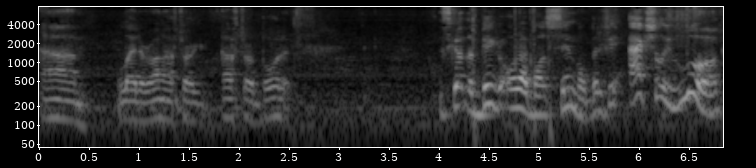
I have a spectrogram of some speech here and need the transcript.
um, later on after I, after I bought it. It's got the big Autobot symbol, but if you actually look,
